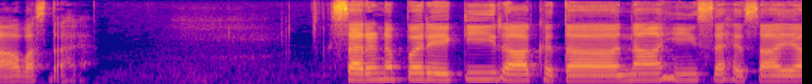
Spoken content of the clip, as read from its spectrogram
ਆ ਵਸਦਾ ਹੈ। ਸਰਨ ਪਰੇ ਕੀ ਰਾਖਤਾ ਨਾਹੀ ਸਹਸਾਇਆ,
